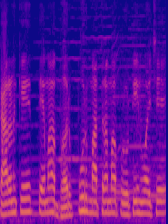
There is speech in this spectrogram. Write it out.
કારણ કે તેમાં ભરપૂર માત્રામાં પ્રોટીન હોય છે.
